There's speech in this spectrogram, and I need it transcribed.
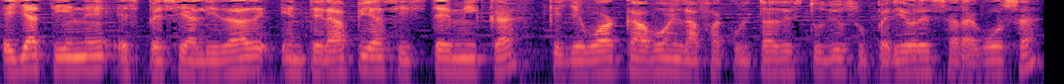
Ella tiene especialidad en terapia sistémica que llevó a cabo en la Facultad de Estudios Superiores Zaragoza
